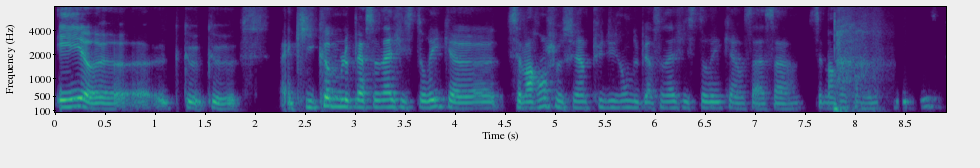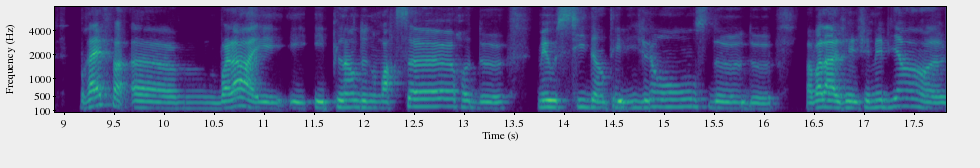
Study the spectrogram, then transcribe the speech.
et que, qui, comme le personnage historique, c'est marrant, je me souviens plus du nom du personnage historique, hein, ça, ça, c'est marrant. Bref, voilà, et, plein de noirceur, de, mais aussi d'intelligence, de, de, voilà, j'aimais bien,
